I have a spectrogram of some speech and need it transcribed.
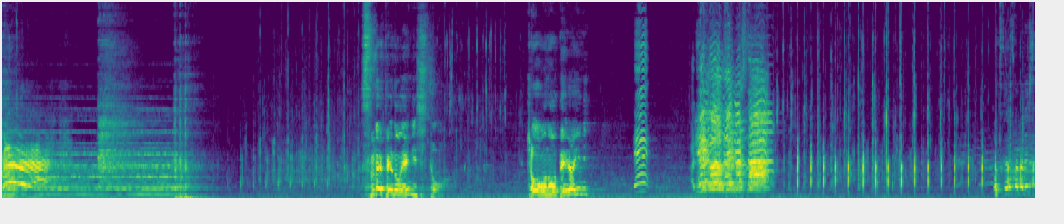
開けすべての絵にしと今日の出会いに。ありがとうございました。お疲れ様でした。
